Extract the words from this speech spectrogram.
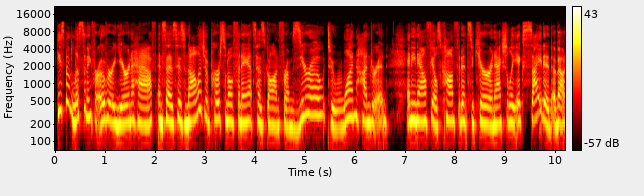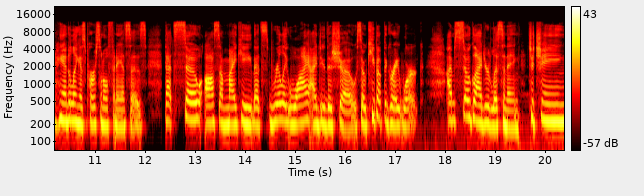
He's been listening for over a year and a half and says his knowledge of personal finance has gone from zero to 100. And he now feels confident, secure, and actually excited about handling his personal finances. That's so awesome, Mikey. That's really why I do this show. So keep up the great work. I'm so glad you're listening. Cha-ching!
